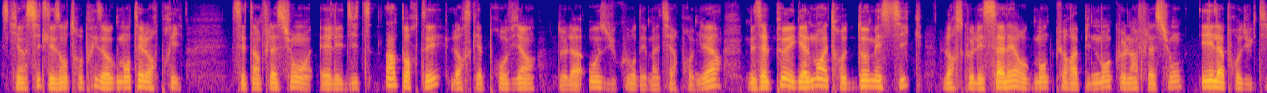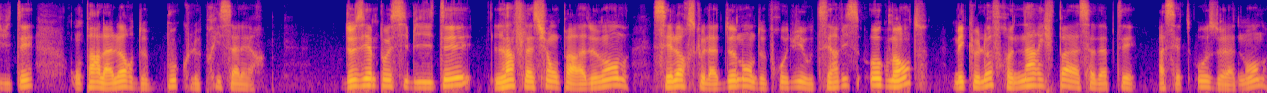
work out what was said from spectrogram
ce qui incite les entreprises à augmenter leurs prix. Cette inflation, elle est dite importée lorsqu'elle provient de la hausse du cours des matières premières, mais elle peut également être domestique lorsque les salaires augmentent plus rapidement que l'inflation et la productivité. On parle alors de boucle prix-salaire. Deuxième possibilité, l'inflation par la demande, c'est lorsque la demande de produits ou de services augmente, mais que l'offre n'arrive pas à s'adapter à cette hausse de la demande,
